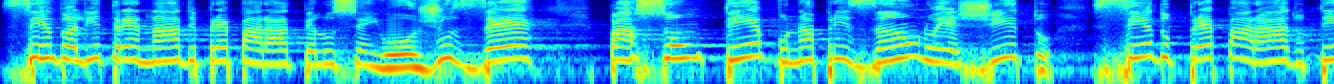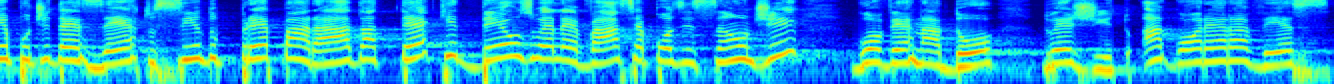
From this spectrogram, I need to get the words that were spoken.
sendo ali treinado e preparado pelo Senhor. José passou um tempo na prisão no Egito, sendo preparado, tempo de deserto, sendo preparado até que Deus o elevasse à posição de governador do Egito. Agora era a vez,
